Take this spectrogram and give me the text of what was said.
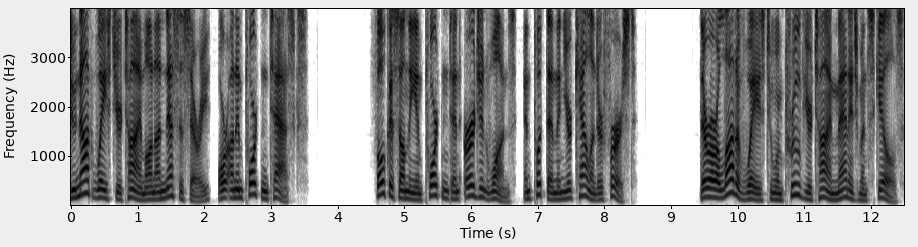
Do not waste your time on unnecessary or unimportant tasks. Focus on the important and urgent ones and put them in your calendar first. There are a lot of ways to improve your time management skills.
